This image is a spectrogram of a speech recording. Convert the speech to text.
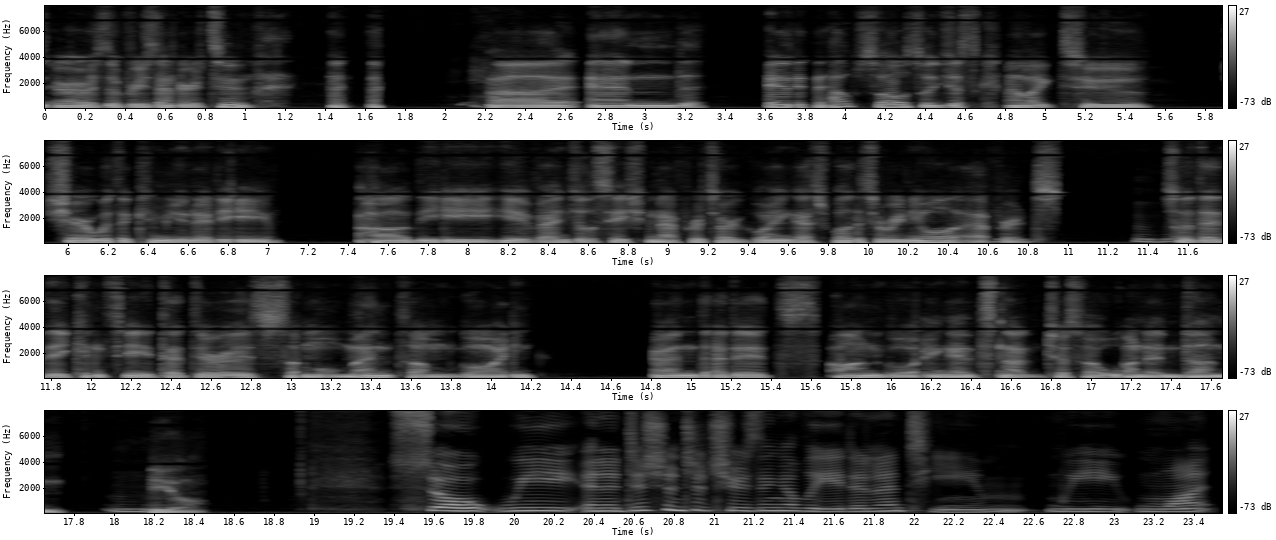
there as a presenter too uh, and and it helps also just kind of like to share with the community how the evangelization efforts are going as well as the renewal mm-hmm. efforts mm-hmm. so that they can see that there is some momentum going and that it's ongoing and it's not just a one and done mm-hmm. deal so, we, in addition to choosing a lead and a team, we want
